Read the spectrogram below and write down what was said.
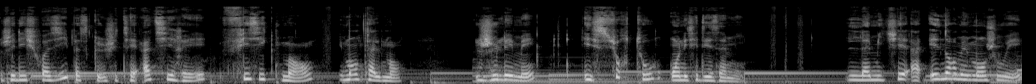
je l'ai choisie parce que j'étais attirée physiquement et mentalement. Je l'aimais et surtout, on était des amis. L'amitié a énormément joué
